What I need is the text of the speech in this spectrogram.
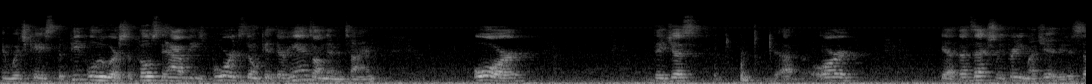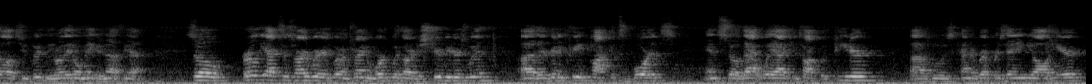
in which case the people who are supposed to have these boards don't get their hands on them in time, or they just, uh, or, yeah, that's actually pretty much it. They just sell it too quickly, or they don't make enough. Yeah. So early access hardware is what I'm trying to work with our distributors with. Uh, they're going to create pockets of boards, and so that way I can talk with Peter, uh, who's kind of representing you all here.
